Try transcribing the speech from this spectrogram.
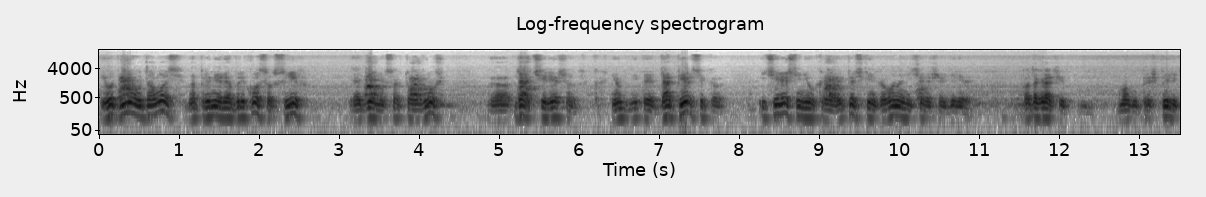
И вот мне удалось на примере абрикосов, слив и отдельных сортов груш, да, черешин, не- э, да, персиков, и черешни не укрываю, и персики никого, вон они черешневые деревья. Фотографии могу пришпилить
